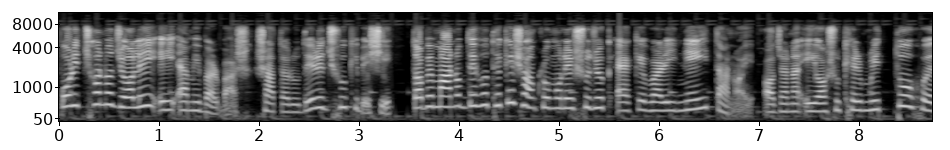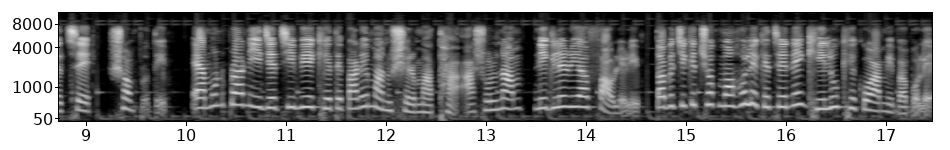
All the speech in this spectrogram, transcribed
পরিচ্ছন্ন জলেই এই অ্যামিবার বাস। সাঁতারুদের ঝুঁকি বেশি। তবে মানবদেহ থেকে সংক্রমণের সুযোগ একেবারেই নেই তা নয়। অজানা এই অসুখের মৃত্যু হয়েছে সম্প্রতি। এমন প্রাণী যে চিবিয়ে খেতে পারে মানুষের মাথা। আসল নাম নিগলেরিয়া ফাউলেরি। তবে চিকিৎসক মহল একে চেনে ঘিলু খেকো আমিবা বলে।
